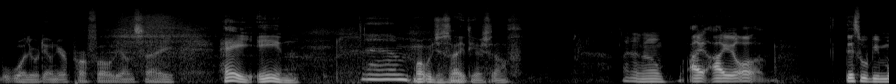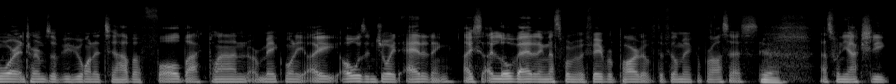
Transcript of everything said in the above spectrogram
while you were doing your portfolio and say, "Hey, Ian, Um, what would you say to yourself?" I don't know. I, I, uh, this would be more in terms of if you wanted to have a fallback plan or make money. I always enjoyed editing. I, I love editing. That's probably my favorite part of the filmmaking process. Yeah, That's when you actually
